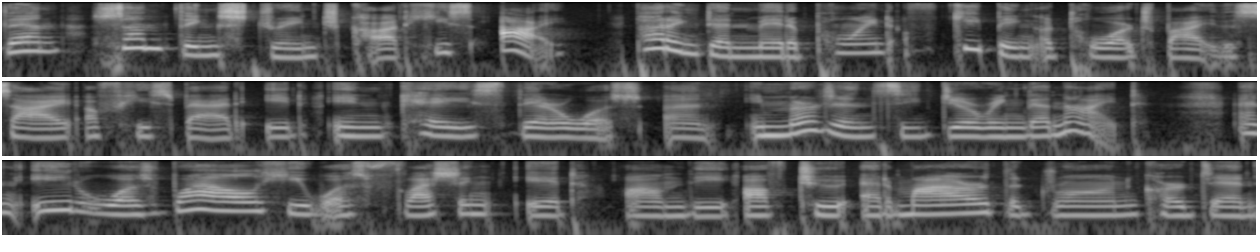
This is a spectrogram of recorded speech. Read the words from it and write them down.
Then something strange caught his eye. Paddington made a point of keeping a torch by the side of his bed in case there was an emergency during the night. And it was while he was flashing it on the off to admire the drawn curtain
